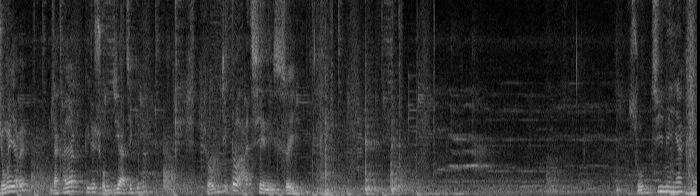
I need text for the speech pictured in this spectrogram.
জমে যাবে। দেখা যাক কিছু সবজি আছে কি না সবজি তো আছে নিশ্চয়ই। সবজি নেই একটা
